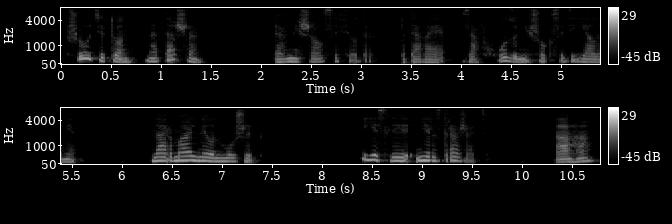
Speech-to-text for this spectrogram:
«Шутит он, Наташа?» — вмешался Федор, подавая завхозу мешок с одеялами. «Нормальный он мужик, если не раздражать». «Ага,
